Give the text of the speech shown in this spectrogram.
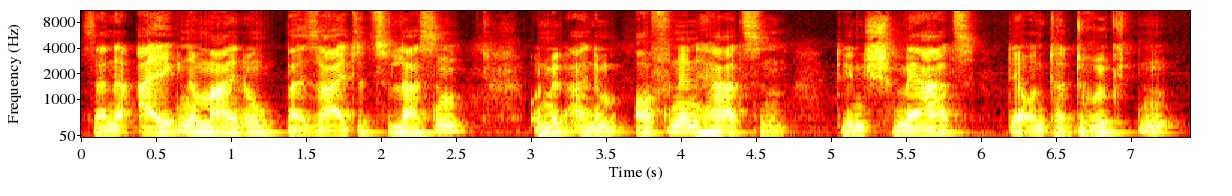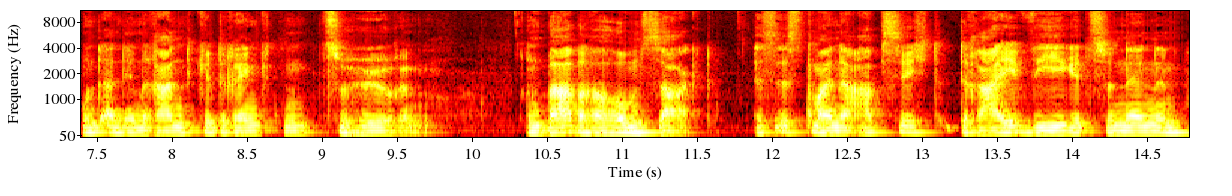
seine eigene Meinung beiseite zu lassen und mit einem offenen Herzen den Schmerz der Unterdrückten und an den Rand gedrängten zu hören. Und Barbara Holmes sagt, es ist meine Absicht, drei Wege zu nennen,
